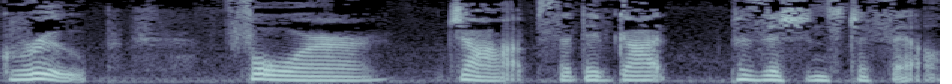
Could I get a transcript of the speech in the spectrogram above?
group for jobs that they've got positions to fill.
